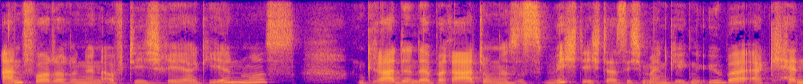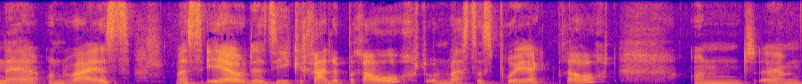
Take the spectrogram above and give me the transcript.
Anforderungen, auf die ich reagieren muss. Und gerade in der Beratung ist es wichtig, dass ich mein Gegenüber erkenne und weiß, was er oder sie gerade braucht und was das Projekt braucht und ähm,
